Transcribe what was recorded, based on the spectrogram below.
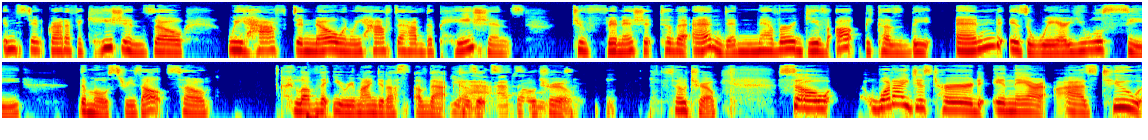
instant gratification. So we have to know and we have to have the patience to finish it to the end and never give up because the end is where you will see the most results. So I love that you reminded us of that because Yeah, it's absolutely. so true. So true. So, what I just heard in there as two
